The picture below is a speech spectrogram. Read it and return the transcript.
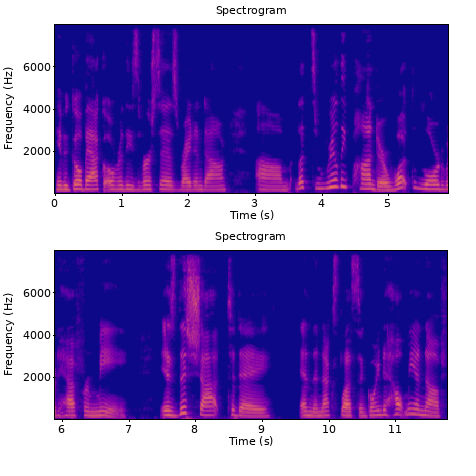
maybe go back over these verses, write them down. Um, let's really ponder what the Lord would have for me. Is this shot today and the next lesson going to help me enough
